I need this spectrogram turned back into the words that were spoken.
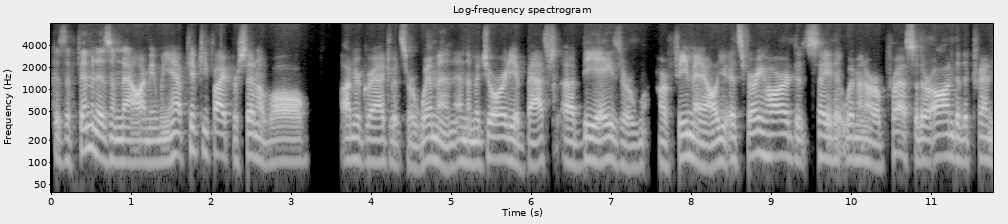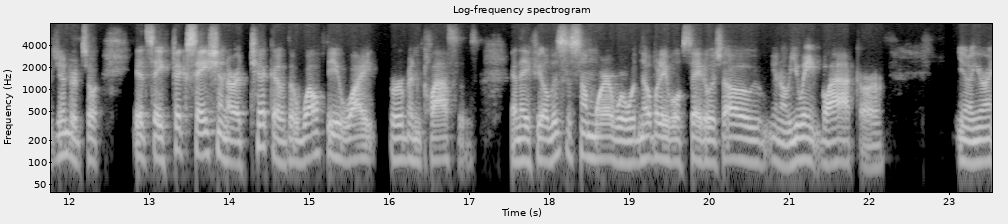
because the feminism now. I mean, when you have fifty five percent of all undergraduates are women and the majority of uh, BAs are, are female, it's very hard to say that women are oppressed. So they're on to the transgendered. So it's a fixation or a tick of the wealthy white urban classes. And they feel this is somewhere where nobody will say to us, oh, you know, you ain't black or, you know, you're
